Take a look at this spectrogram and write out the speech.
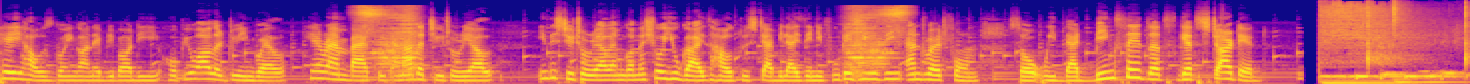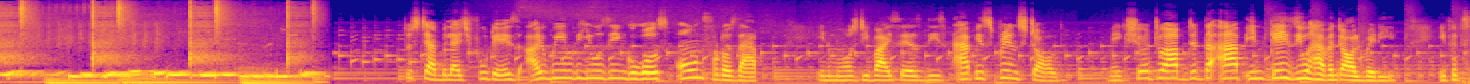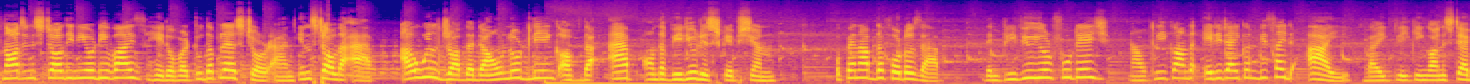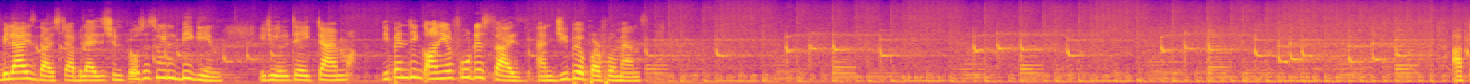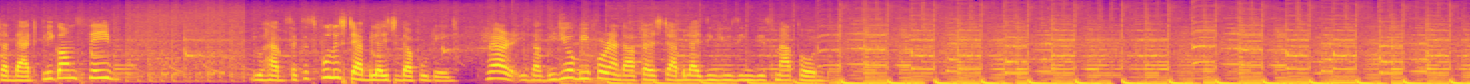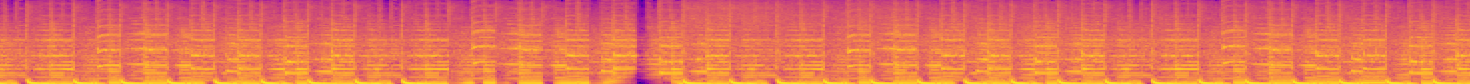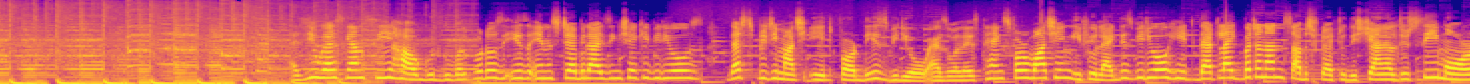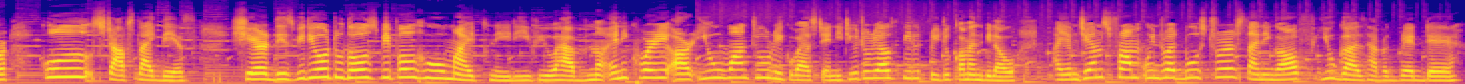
Hey, how's going on everybody? Hope you all are doing well. Here I am back with another tutorial. In this tutorial, I'm gonna show you guys how to stabilize any footage using Android phone. So with that being said, let's get started. To stabilize footage, I will be using Google's own Photos app. In most devices, this app is pre-installed. Make sure to update the app in case you haven't already. If it's not installed in your device, head over to the Play Store and install the app. I will drop the download link of the app on the video description. Open up the Photos app. Then preview your footage. Now click on the edit icon beside I. By clicking on stabilize, the stabilization process will begin. It will take time depending on your footage size and GPU performance. After that, click on save. You have successfully stabilized the footage. Here is the video before and after stabilizing using this method. As you guys can see how good Google Photos is in stabilizing shaky videos. That's pretty much it for this video as well as thanks for watching. If you like this video hit that like button and subscribe to this channel to see more cool stuffs like this. Share this video to those people who might need. It. If you have no, any query or you want to request any tutorial feel free to comment below. I am James from Windroid Booster signing off. You guys have a great day.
